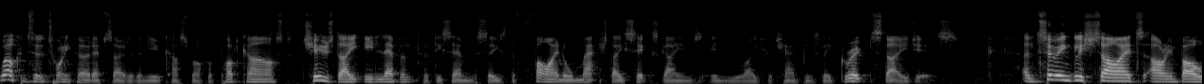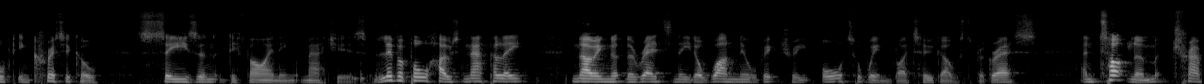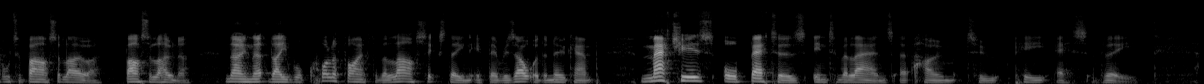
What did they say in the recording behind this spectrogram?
Welcome to the 23rd episode of the New Customer Offer podcast. Tuesday, 11th of December, sees the final matchday six games in the UEFA Champions League group stages. And two English sides are involved in critical season defining matches. Liverpool host Napoli, knowing that the Reds need a 1 0 victory or to win by two goals to progress. And Tottenham travel to Barcelona, Barcelona knowing that they will qualify for the last 16 if their result at the Nou Camp matches or betters Inter Milan's at home to PSV.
